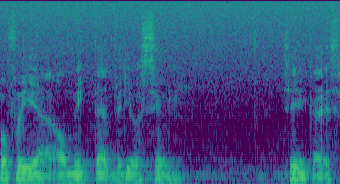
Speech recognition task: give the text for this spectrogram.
hopefully, uh, I'll make that video soon. See you guys.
